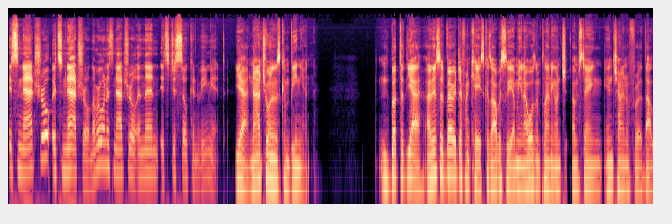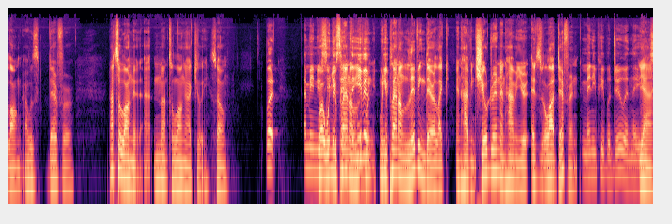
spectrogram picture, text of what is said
it's natural. It's natural. Number one, it's natural, and then it's just so convenient. Yeah, natural and it's convenient. Mm, But the, yeah, I mean it's a very different case because obviously, I mean, I wasn't planning on ch- um, staying in China for that long. I was there for not so long, uh, not so long actually. So, But I mean, you but when you plan on even when, when you plan on living there, like and having children and having your, it's a lot different. many people do, and they Yeah.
